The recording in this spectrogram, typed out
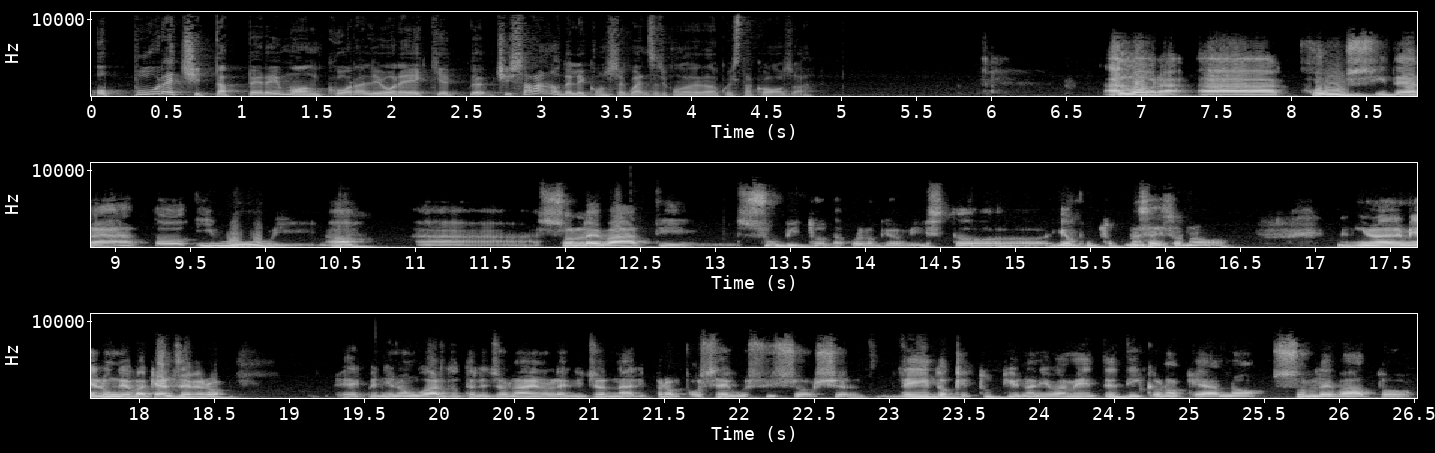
Oppure ci tapperemo ancora le orecchie? Eh, ci saranno delle conseguenze secondo te da questa cosa? Allora, uh, considerato i muri no? uh, sollevati subito da quello che ho visto, io appunto, come sai, sono in una delle mie lunghe vacanze, vero? E quindi non guardo telegiornali, non leggo i giornali, però un po' seguo sui social. Vedo che tutti unanimemente dicono che hanno sollevato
